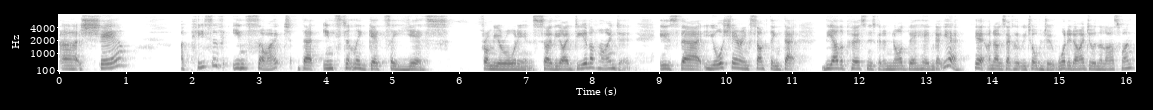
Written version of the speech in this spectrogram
uh, share a piece of insight that instantly gets a yes from your audience. So the idea behind it is that you're sharing something that the other person is going to nod their head and go, Yeah, yeah, I know exactly what you're talking to. What did I do in the last one?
